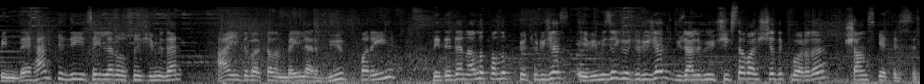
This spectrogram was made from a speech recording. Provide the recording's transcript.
Pin'de. Herkese iyi seyirler olsun şimdiden. Haydi bakalım beyler büyük parayı dededen alıp alıp götüreceğiz. Evimize götüreceğiz. Güzel bir 3x'e başladık bu arada. Şans getirsin.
